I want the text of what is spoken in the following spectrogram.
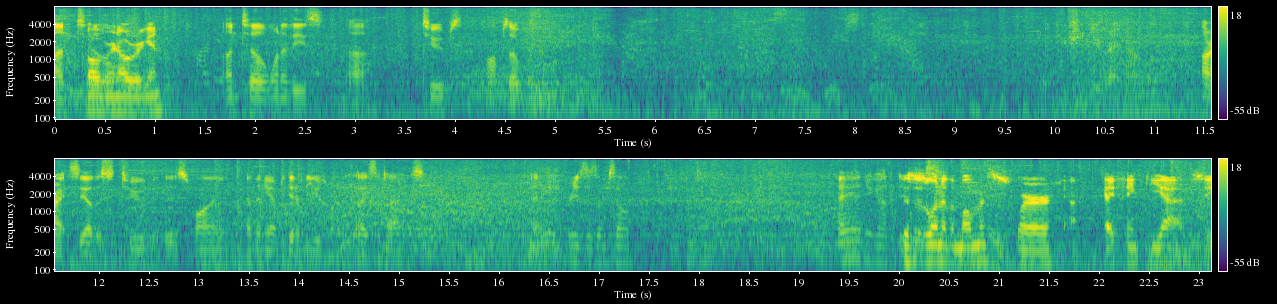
until Over and over again. until one of these uh, tubes pops open. Alright, so yeah, this tube is flying, and then you have to get him to use one of his ice attacks. And he freezes himself. And you gotta do This this. is one of the moments where I think, yeah, see,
